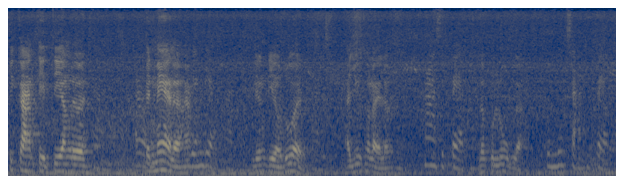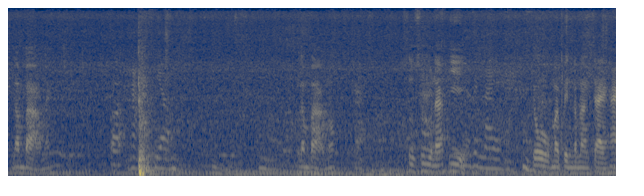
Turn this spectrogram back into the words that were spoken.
พิการติดเตียงเลยเป็นแม่เหรอฮะ เลี้ยงเดี่ยวค่ะเลี้ยงเดี่ยวด้วย อายุเท่าไหร่แล้ว ห้าสิบแปดแล้วคุณลูกล่ะคุณลูกสามสิบแปดลำบากไหมก็หาเดียวลำบากเนาะ สู้ๆนะพี่ไม่เป็นไรค่ะโจมาเป็นกำลังใจให้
